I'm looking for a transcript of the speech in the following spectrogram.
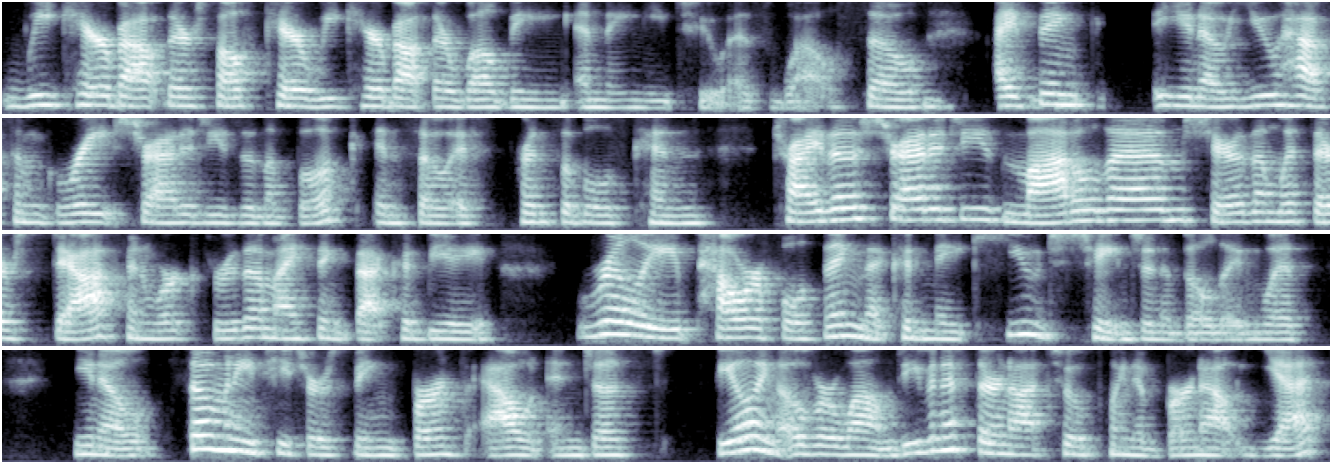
we care about their self care, we care about their well being, and they need to as well. So I mm-hmm. think, you know, you have some great strategies in the book. And so if principals can, try those strategies, model them, share them with their staff, and work through them, I think that could be a really powerful thing that could make huge change in a building with you know, so many teachers being burnt out and just feeling overwhelmed, even if they're not to a point of burnout yet.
